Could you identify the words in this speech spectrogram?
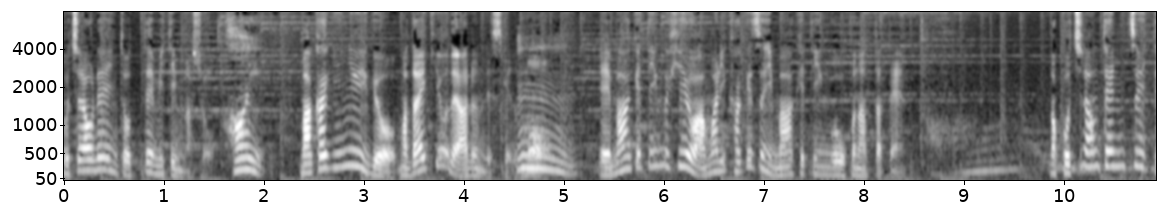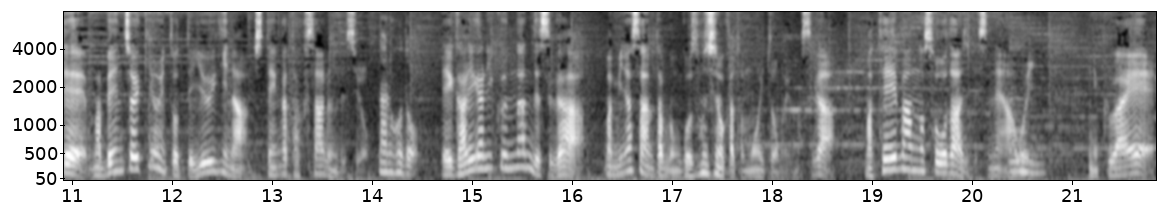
こちらを例にとって見てみましょう、う。はいまあ、赤城乳業、まあ、大企業ではあるんですけども、うん。えマーケティング費用をあまりかけずにマーケティングを行った点、まあ、こちらの点について、まあ、ベンチャー企業にとって有意義な視点がたくさんあるんですよ。なるほど。えーガリガリ君なんですが、まあ、皆さん多分ご存知の方も多いと思いますが、まあ、定番のソーダ味ですね青い、うんに加え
